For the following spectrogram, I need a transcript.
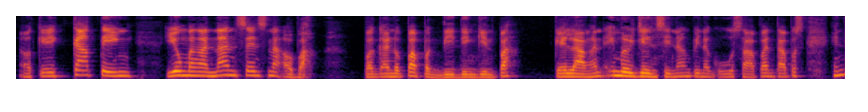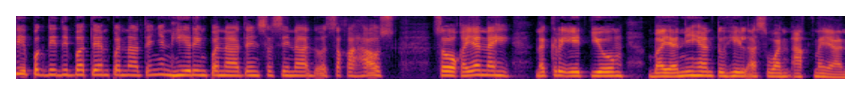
okay, cutting yung mga nonsense na, o ba, pag ano pa, pag didinggin pa, kailangan emergency na ang pinag-uusapan. Tapos, hindi, pagdidebatehan pa natin yan, hearing pa natin sa Senado at saka House. So, kaya na, na-create yung Bayanihan to Heal as One Act na yan.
